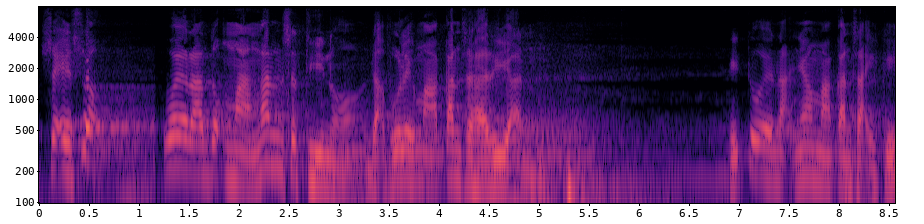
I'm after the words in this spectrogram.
Seesok kowe ora mangan sedina, ndak boleh makan seharian. Itu enaknya makan saiki,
